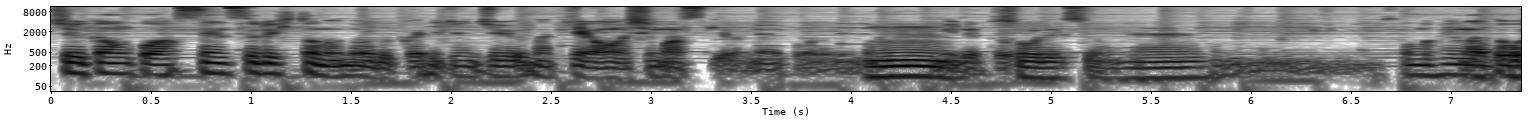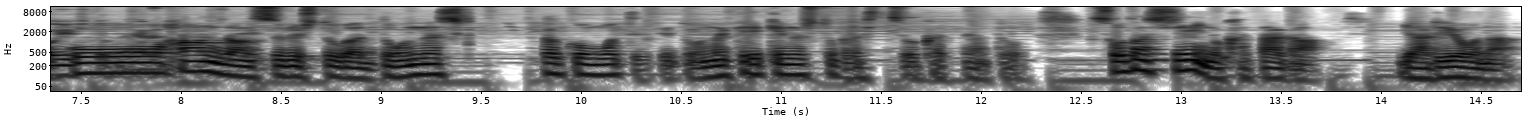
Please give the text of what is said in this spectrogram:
中間をこう斡旋する人の能力が非常に重要な気がしますけどね、これうん見ると。そうですよね。うんその辺がどういう人を判断するる人がどんな資格を持ってて、どんな経験の人が必要かってなると、相談支援員の方がやるような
